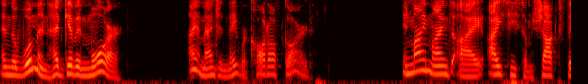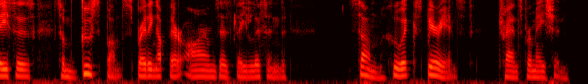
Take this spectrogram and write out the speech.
and the woman had given more, I imagine they were caught off guard. In my mind's eye, I see some shocked faces, some goosebumps spreading up their arms as they listened, some who experienced transformation.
